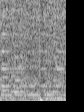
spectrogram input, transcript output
music.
